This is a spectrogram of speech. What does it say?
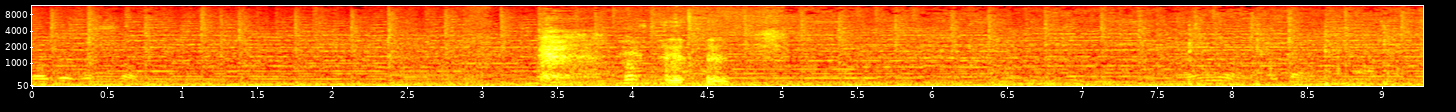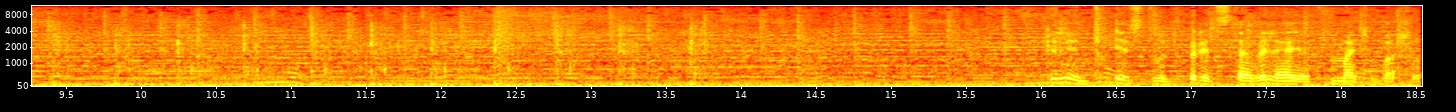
Вроде засол. Клинт Иствуд представляет мать вашу.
